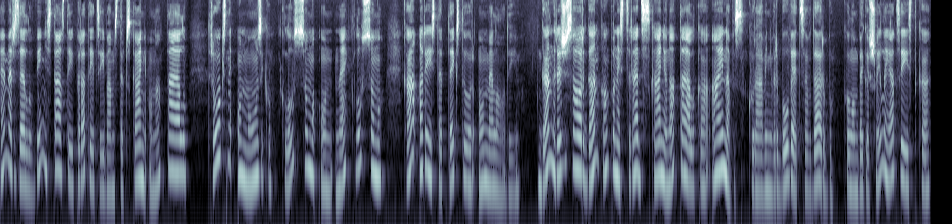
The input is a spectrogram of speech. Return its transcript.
Emerzelu viņa stāstīja par attiecībām starp skaņu un attēlu, troksni un mūziku, klusumu un neklusumu, kā arī starp tekstūru un melodiju. Gan režisori, gan komponists redz skaņu un attēlu kā ainavas, kurā viņi var būvēt savu darbu. Kolumbega Švili atzīst, ka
